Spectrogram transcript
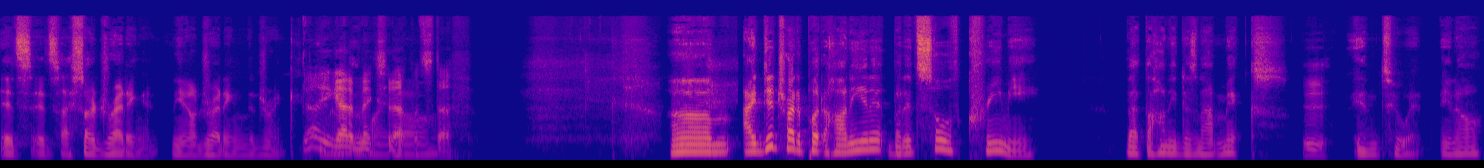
it's it's I start dreading it. You know, dreading the drink. No, you know, got to mix like, it up with "Oh." stuff. Um, I did try to put honey in it, but it's so creamy that the honey does not mix Mm. into it. You know,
